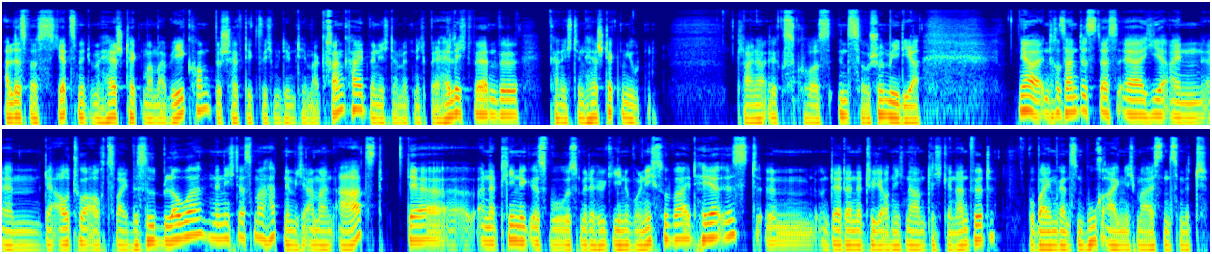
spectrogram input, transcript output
alles, was jetzt mit dem Hashtag Mama W kommt, beschäftigt sich mit dem Thema Krankheit. Wenn ich damit nicht behelligt werden will, kann ich den Hashtag muten. Kleiner Exkurs in Social Media. Ja, interessant ist, dass er hier ein, ähm, der Autor auch zwei Whistleblower, nenne ich das mal, hat, nämlich einmal ein Arzt, der an der Klinik ist, wo es mit der Hygiene wohl nicht so weit her ist ähm, und der dann natürlich auch nicht namentlich genannt wird, wobei im ganzen Buch eigentlich meistens mit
